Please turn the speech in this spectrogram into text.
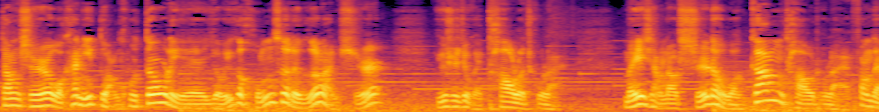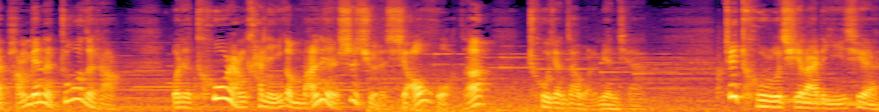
当时我看你短裤兜里有一个红色的鹅卵石，于是就给掏了出来。没想到石头我刚掏出来，放在旁边的桌子上，我就突然看见一个满脸是血的小伙子出现在我的面前。这突如其来的一切，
